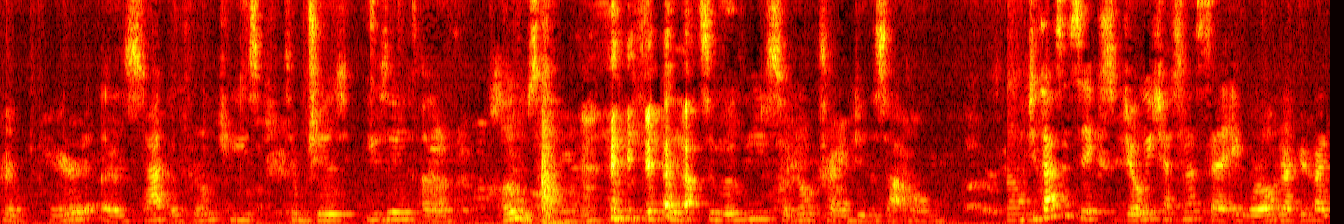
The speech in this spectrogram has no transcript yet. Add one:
prepared a stack of grilled cheese sandwiches using a clothes iron. It's a movie, so don't try and do this at home. In 2006, Joey Chestnut set a world record by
